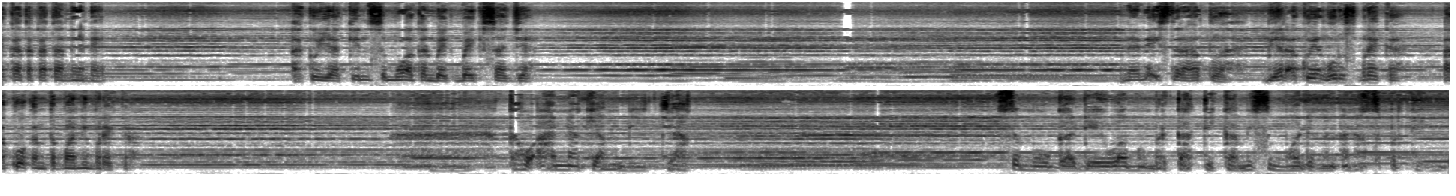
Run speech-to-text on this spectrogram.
Percaya kata-kata nenek. Aku yakin semua akan baik-baik saja. Nenek istirahatlah, biar aku yang urus mereka. Aku akan temani mereka. Kau anak yang bijak. Semoga Dewa memberkati kami semua dengan anak seperti ini.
